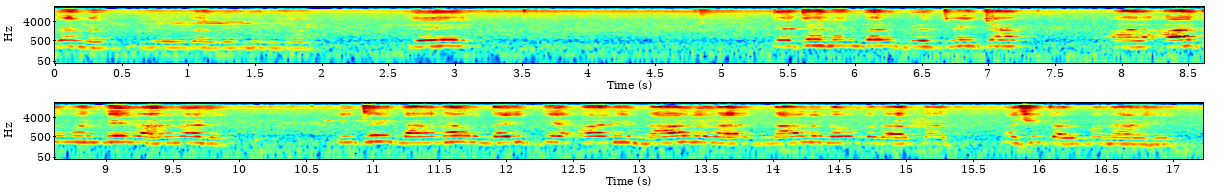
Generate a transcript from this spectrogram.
झालं हे त्याच्यानंतर पृथ्वीच्या आ- आतमध्ये राहणारे. इथे दानव दैत्य आणि नाग राह नाग लोक राहतात अशी कल्पना आहे.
